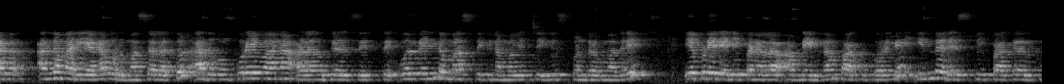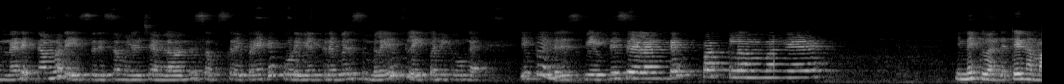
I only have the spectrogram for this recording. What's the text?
அது அந்த மாதிரியான ஒரு மசாலா தூள் அதுவும் குறைவான அளவுகள் சேர்த்து ஒரு ரெண்டு மாதத்துக்கு நம்ம வச்சு யூஸ் பண்ணுற மாதிரி எப்படி ரெடி பண்ணலாம் அப்படின்னு தான் பார்க்க போகிறோங்க இந்த ரெசிபி பார்க்கறதுக்கு முன்னாடி நம்மளோட ஈஸ்வரி சமையல் சேனலை வந்து சப்ஸ்கிரைப் பண்ணிவிட்டு கூடவே இருக்கிற பெல் சிம்பிளையும் கிளிக் பண்ணிக்கோங்க. இப்போ இந்த ரெசிபி எப்படி செய்யலான்ட்டு பார்க்கலாம் வாங்க. இன்றைக்கி வந்துட்டு நம்ம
